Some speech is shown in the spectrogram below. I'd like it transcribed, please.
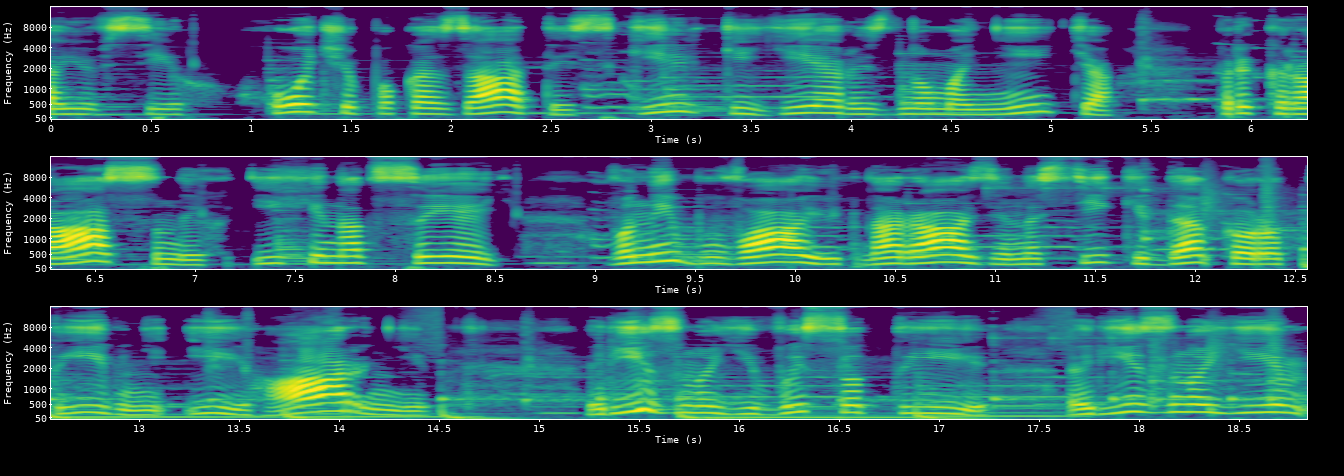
Вітаю всіх! Хочу показати, скільки є різноманіття прекрасних іхінацей. Вони бувають наразі настільки декоративні і гарні. різної висоти, різної,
